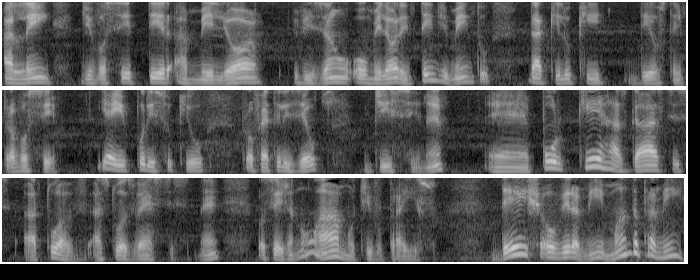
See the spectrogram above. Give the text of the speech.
além de você ter a melhor visão ou melhor entendimento daquilo que Deus tem para você. E aí, por isso que o profeta Eliseu disse, né? É, por que rasgastes tua, as tuas vestes, né? Ou seja, não há motivo para isso. Deixa ouvir a mim, manda para mim,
